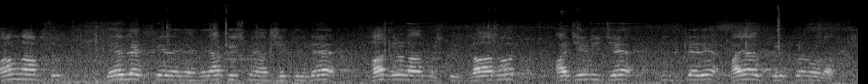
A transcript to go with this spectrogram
anlamsız, devlet geleneğine yakışmayan şekilde hazırlanmış bir kanun acemice bizleri hayal kırıklığına uğratmış.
